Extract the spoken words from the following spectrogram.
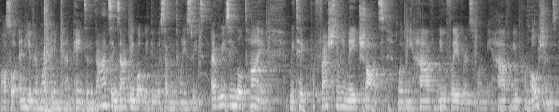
also any of your marketing campaigns. And that's exactly what we do with 720 Sweets. Every single time we take professionally made shots when we have new flavors, when we have new promotions,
